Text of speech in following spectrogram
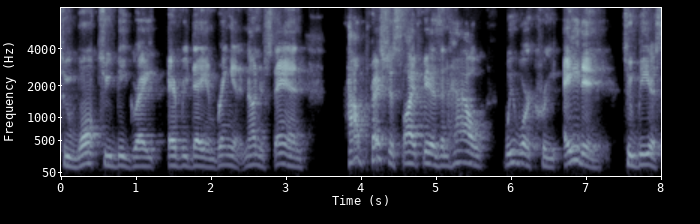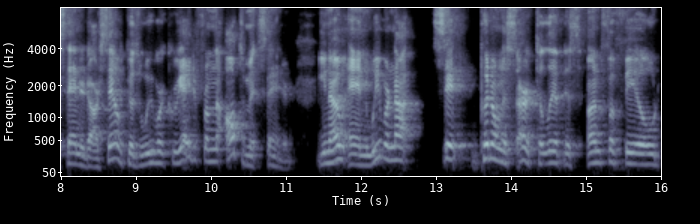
to want to be great every day and bring it and understand how precious life is and how we were created to be a standard ourselves because we were created from the ultimate standard, you know, and we were not sit put on this earth to live this unfulfilled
